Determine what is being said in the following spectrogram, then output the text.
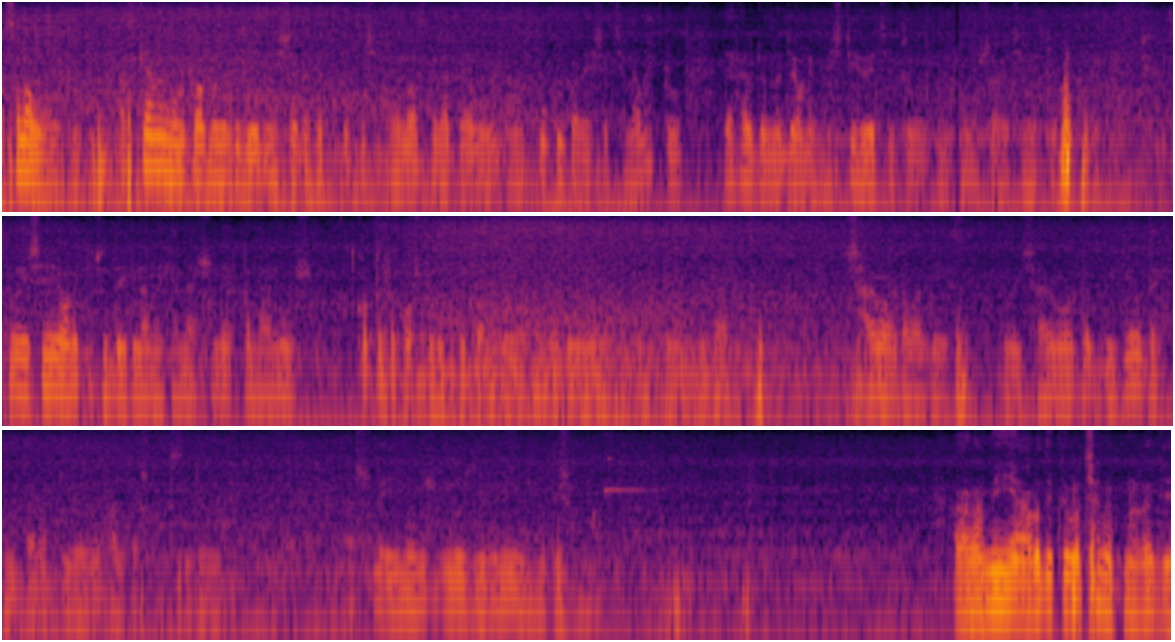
আসসালামু আলাইকুম। আজকে আমি মূলত আপনাদেরকে যে জিনিসটা দেখাতে চাচ্ছি সেটা হলো, আজকে রাতে আমি পুকুর পাড়ে এসেছিলাম। তো দেখার জন্য যে অনেক বৃষ্টি হয়েছে, তো কোনো সমস্যা হয়েছে না একটি পুকুরে। তো এসে অনেক কিছু দেখলাম এখানে। আসলে একটা মানুষ কতটা কষ্ট করতে পারবে এখন বাজে যে রাত সাড়ে বারোটা বাজে গেছে। তো এই সাড়ে বারোটার দিকেও দেখেন তারা কীভাবে হাল চাষ করতেছে জমিতে। আসলে এই মানুষগুলোর জীবনেই উন্নতি সম্ভব। আর আমি আরও দেখতে পাচ্ছেন আপনারা যে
